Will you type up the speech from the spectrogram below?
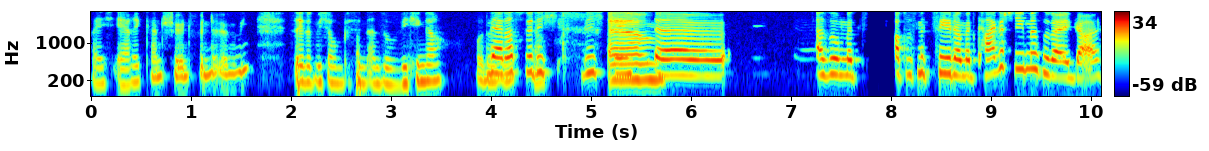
weil ich Erik ganz schön finde irgendwie. Das erinnert mich auch ein bisschen an so Wikinger oder Wäre so. das für Ja. dich wichtig, Ähm. äh, also mit, ob das mit C oder mit K geschrieben ist oder egal?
